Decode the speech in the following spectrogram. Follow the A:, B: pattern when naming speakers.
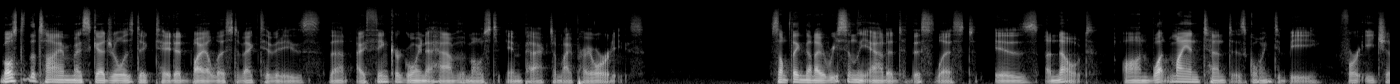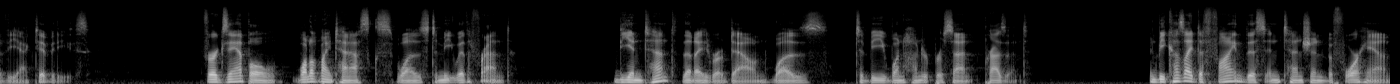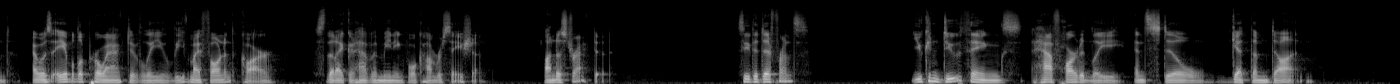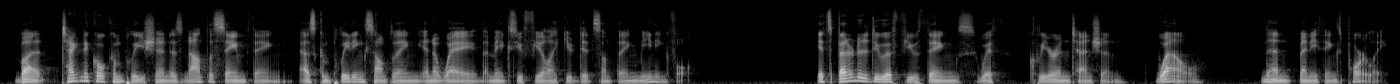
A: Most of the time, my schedule is dictated by a list of activities that I think are going to have the most impact on my priorities. Something that I recently added to this list is a note on what my intent is going to be for each of the activities. For example, one of my tasks was to meet with a friend. The intent that I wrote down was to be 100% present. And because I defined this intention beforehand, I was able to proactively leave my phone in the car so that I could have a meaningful conversation, undistracted. See the difference? You can do things half heartedly and still get them done. But technical completion is not the same thing as completing something in a way that makes you feel like you did something meaningful. It's better to do a few things with clear intention well than many things poorly.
